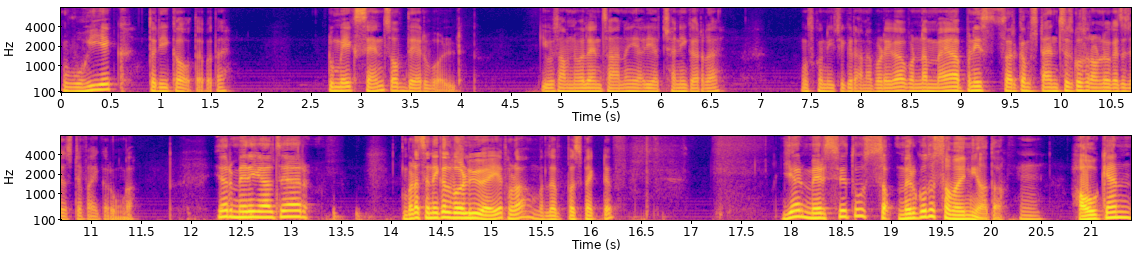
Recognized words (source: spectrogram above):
वही एक तरीका होता है पता है? To make sense of their world कि वो सामने वाला इंसान है यार ये अच्छा नहीं कर रहा है। उसको नीचे गिराना पड़ेगा वरना मैं अपनी सर्कमस्टांसेस को सराउंड कैसे जस्टिफाई करूँगा? यार मेरे ख्याल से यार बड़ा सिनिकल वर्ल्ड व्यू है ये थोड़ा मतलब पर्सपेक्टिव यार मेरे से तो स, मेरे को तो समझ नहीं आता। How can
